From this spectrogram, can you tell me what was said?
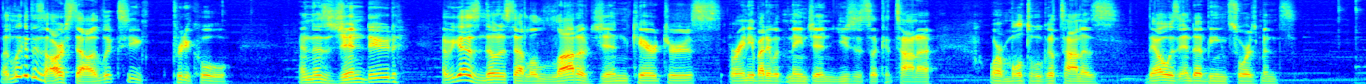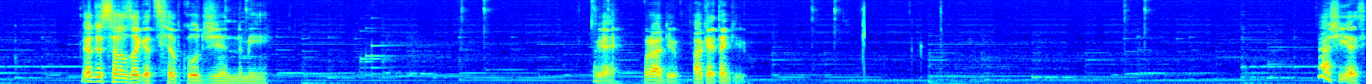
Like, look at this art style. It looks pretty cool. And this Jin dude, have you guys noticed that a lot of Jin characters, or anybody with the name Jin, uses a katana, or multiple katanas? They always end up being swordsmen. That just sounds like a typical Jin to me. Okay, what do I do? Okay, thank you. Ah, she is.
